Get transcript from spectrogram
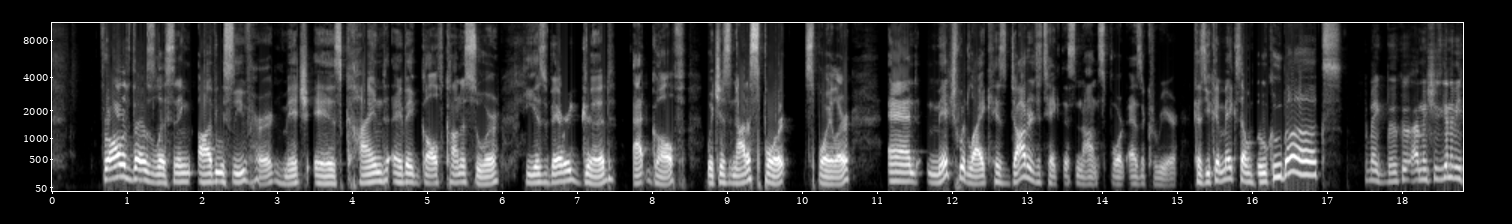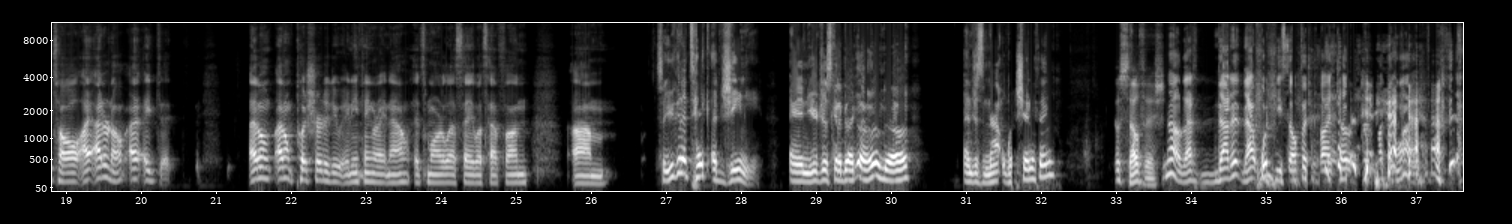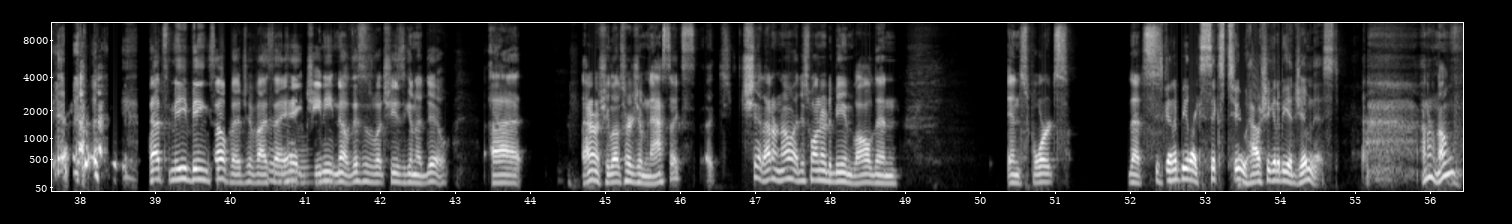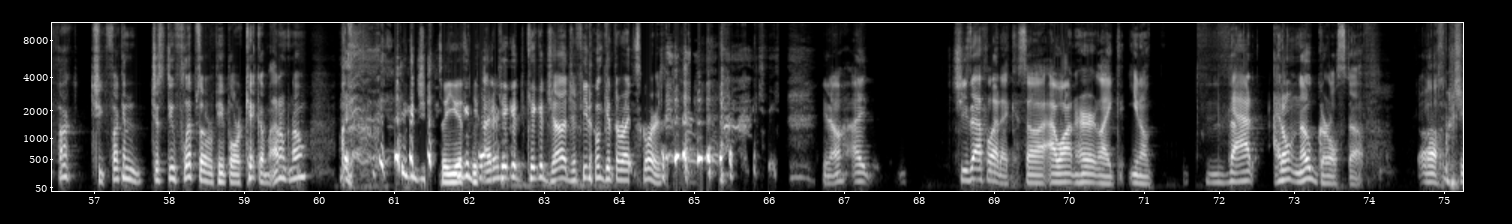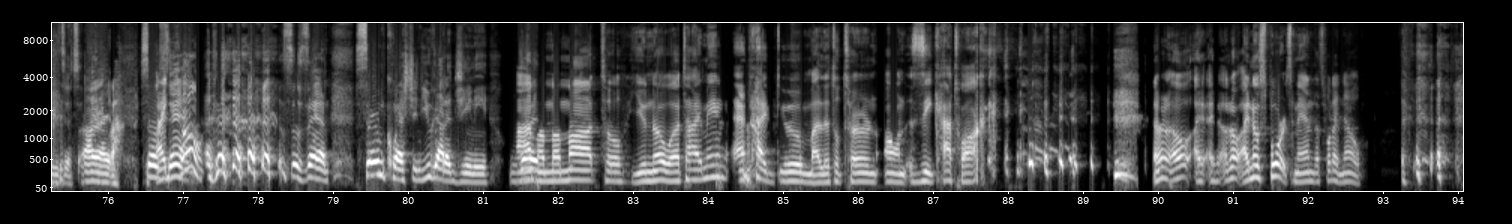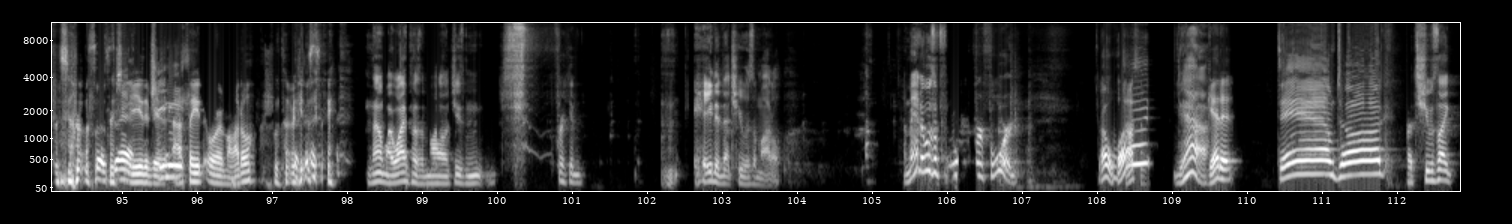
for all of those listening, obviously you've heard Mitch is kind of a golf connoisseur. He is very good at golf, which is not a sport. Spoiler. And Mitch would like his daughter to take this non-sport as a career because you can make some buku bucks. Make buku. I mean, she's gonna be tall. I I don't know. I, I I don't I don't push her to do anything right now. It's more or less, hey, let's have fun. Um, So you're gonna take a genie and you're just gonna be like, oh no, and just not wish anything. So selfish. no, that that it that would be selfish if I chose fucking life. That's me being selfish if I say, "Hey, genie, no, this is what she's gonna do." Uh, I don't know. She loves her gymnastics. Uh, shit, I don't know. I just want her to be involved in in sports. That's She's gonna be like six two. How's she gonna be a gymnast? I don't know. Fuck, she fucking just do flips over people or kick them. I don't know. kick, a, So you have kick, to be better? kick a kick a judge if you don't get the right scores. you know, I she's athletic, so I I want her like you know that I don't know girl stuff. Oh Jesus! All right. So I Zan, don't. so Zan, same question. You got a genie. What? I'm a mamato, you know what I mean, and I do my little turn on the catwalk. I don't know. I, I I don't know. I know sports, man. That's what I know. So, So so she Zan, can either be Genie- an athlete or a model. Is that what you're? No, my wife was a model, and she's freaking hated that she was a model. Amanda was a Ford for Ford. oh what? awesome. Yeah, Get it? Damn dog. but she was like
